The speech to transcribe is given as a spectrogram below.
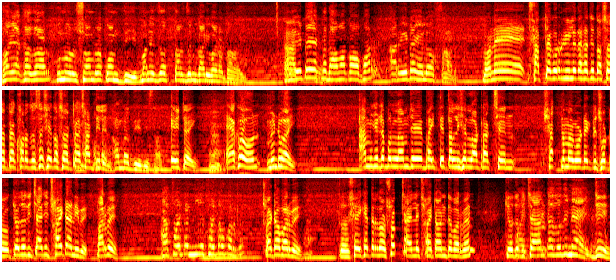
হয় এক হাজার পনেরোশো আমরা কম দিই। মানে যত তার জন্য গাড়ি ভাড়াটা হয়। মানে আচ্ছা। এটাই একটা ধামাকা অফার আর এটাই হলো ছাড়। মানে সাতটা গরু নিলে দেখা যাচ্ছে দশ হাজার টাকা খরচ আছে সেই দশ হাজার টাকা ছাড় দিলেন। আমরা- দিয়ে দিই স্যার এইটাই। হ্যাঁ। এখন মিন্টু ভাই আমি যেটা বললাম যে ভাই তেতাল্লিশের লট রাখছেন সাত নম্বর গরুটা একটু ছোট। কেউ যদি চাই যে ছয়টা নিবে পারবে? হ্যাঁ ছয়টা নিলে ছয়টাও পারবে। ছয়টাও পারবে? হ্যাঁ। তো সেই ক্ষেত্রে দর্শক চাইলে ছয়টাও নিতে পারবেন। কেউ যদি চান যদি নেয় জি।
